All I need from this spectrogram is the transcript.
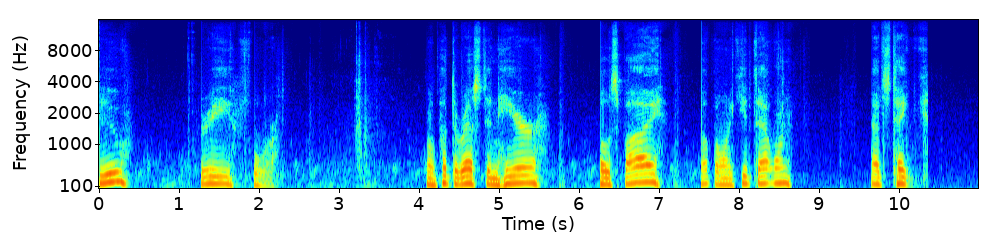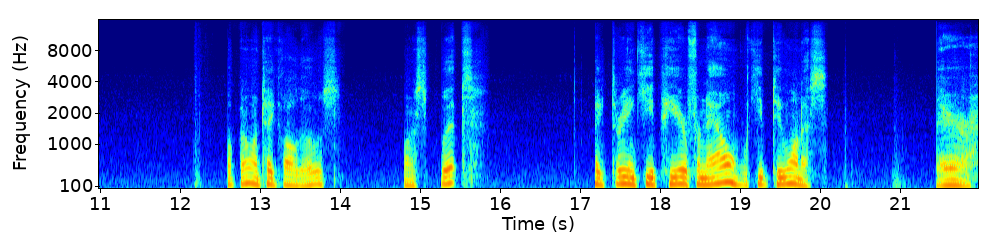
two, three, four. We'll put the rest in here, close by. Oh, I want to keep that one. Let's take... Oh, I don't want to take all those. I want to split. Take three and keep here for now. We'll keep two on us. There.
